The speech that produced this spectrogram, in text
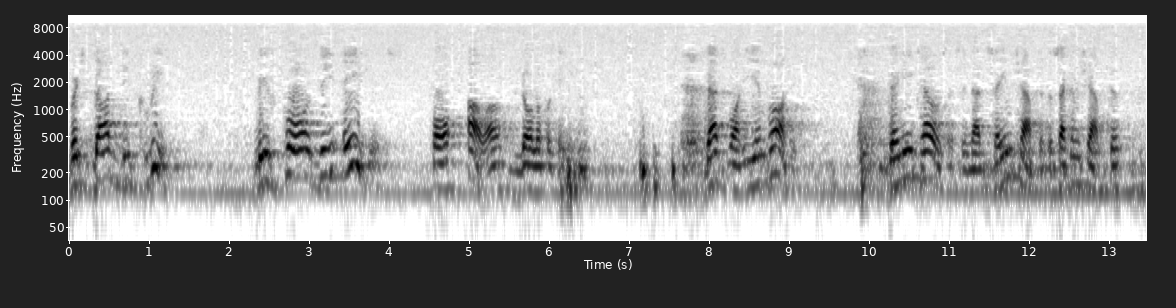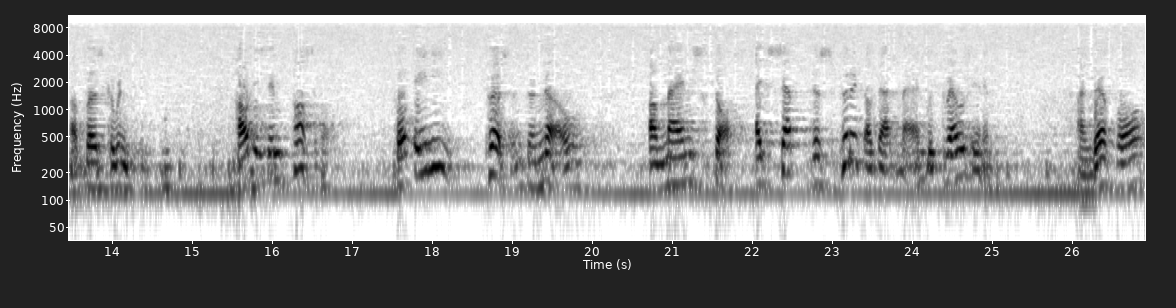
which God decreed before the ages for our glorification. That's what he imparted. Then he tells us in that same chapter, the second chapter of First Corinthians, how it's impossible for any person to know a man's thoughts except the spirit of that man which dwells in him. And therefore,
